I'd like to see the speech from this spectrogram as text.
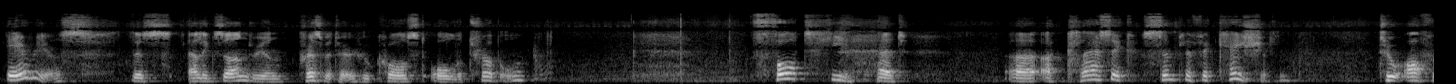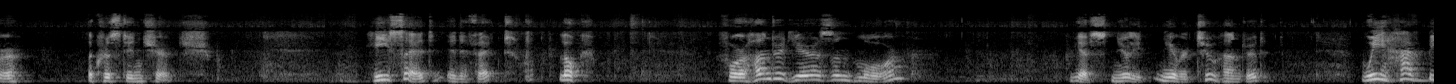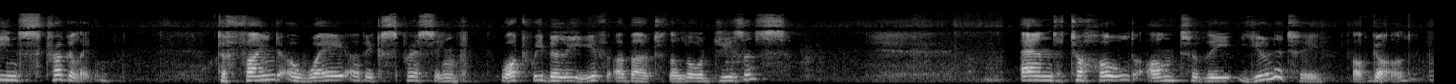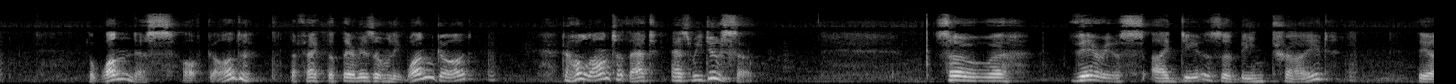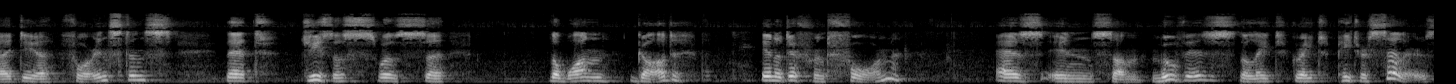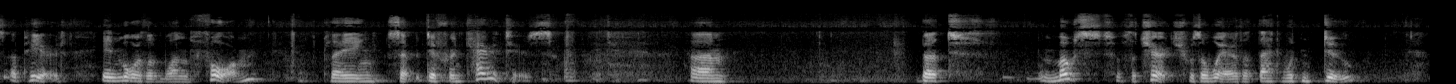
Arius, this Alexandrian presbyter who caused all the trouble, thought he had uh, a classic simplification to offer the Christian church. He said, in effect, look, for a hundred years and more, yes, nearly nearer 200, we have been struggling to find a way of expressing what we believe about the Lord Jesus and to hold on to the unity of God, the oneness of God, the fact that there is only one God, to hold on to that as we do so. So, uh, various ideas are being tried. The idea, for instance, that Jesus was uh, the one God in a different form as in some movies, the late great Peter Sellers appeared in more than one form, playing different characters. Um, but most of the church was aware that that wouldn't do.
